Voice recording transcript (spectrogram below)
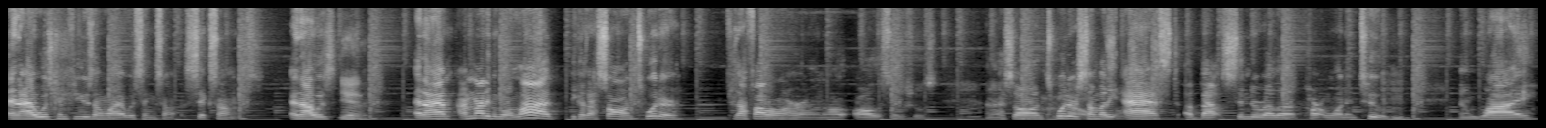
and I was confused on why it was sing song, six songs, and I was Yeah. and I'm I'm not even gonna lie because I saw on Twitter because I follow her on all, all the socials, and I saw on Oh, Twitter yeah, somebody asked about Cinderella Part One and 2 Mhm. and why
